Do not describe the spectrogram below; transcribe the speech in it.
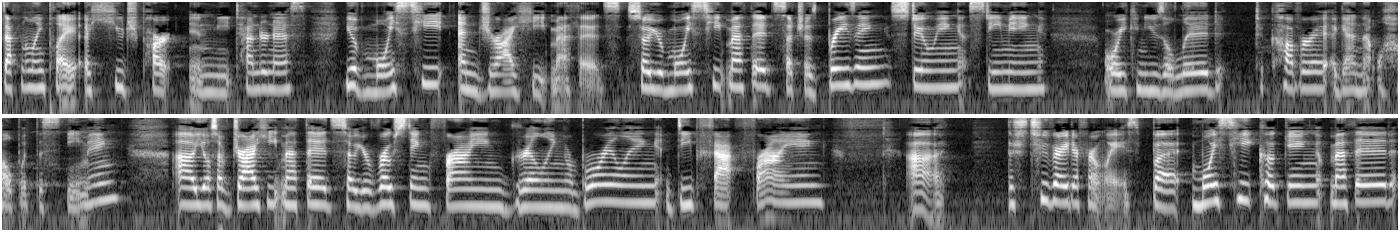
definitely play a huge part in meat tenderness. You have moist heat and dry heat methods. So, your moist heat methods, such as braising, stewing, steaming, or you can use a lid to cover it. Again, that will help with the steaming. Uh, you also have dry heat methods. So, you're roasting, frying, grilling, or broiling, deep fat frying. Uh, there's two very different ways, but moist heat cooking method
